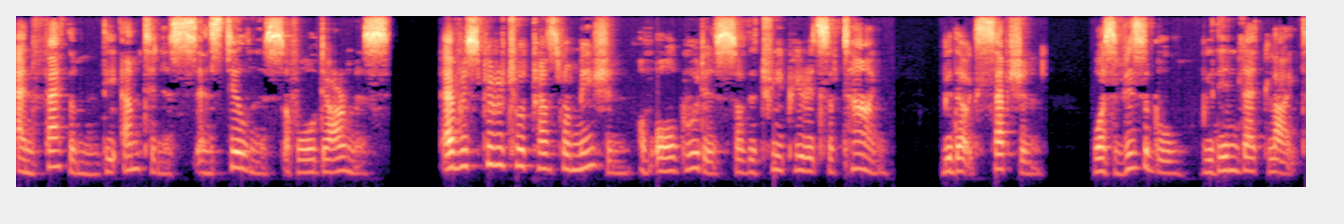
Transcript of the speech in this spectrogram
and fathomed the emptiness and stillness of all dharmas. Every spiritual transformation of all Buddhas of the three periods of time, without exception, was visible within that light,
